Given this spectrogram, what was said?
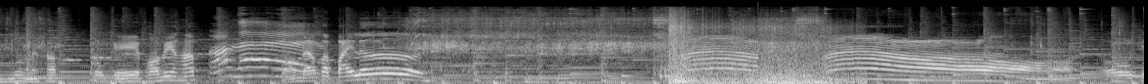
ม่วงนะครับ โอเค พร้อมหรือยังครับ พร้อมแล้วพร้อมแล้วก็ไปเลยอ้าวอ้าวโอเค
